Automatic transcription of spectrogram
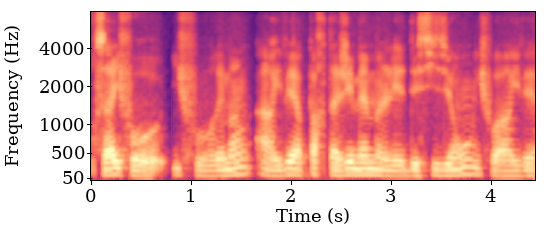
Pour ça, il faut, vraiment arriver à partager même les décisions. Il faut arriver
